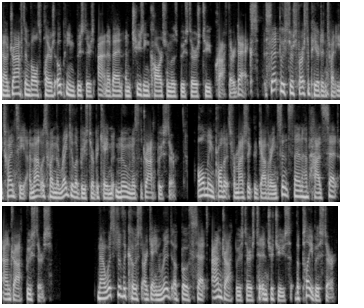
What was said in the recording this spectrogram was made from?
Now, draft involves players opening boosters at an event and choosing cards from those boosters to craft their decks. Set boosters first appeared in 2020, and that was when the regular booster became known as the draft booster. All main products for Magic the Gathering since then have had set and draft boosters. Now, Wizards of the Coast are getting rid of both set and draft boosters to introduce the Play Booster.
